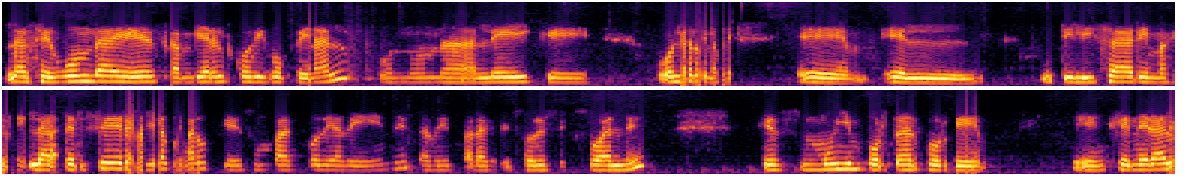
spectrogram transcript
La segunda es cambiar el Código Penal con una ley que o la- eh, el utilizar imágenes. La tercera que es un banco de ADN también para agresores sexuales, que es muy importante porque en general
